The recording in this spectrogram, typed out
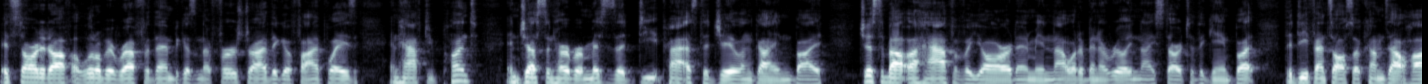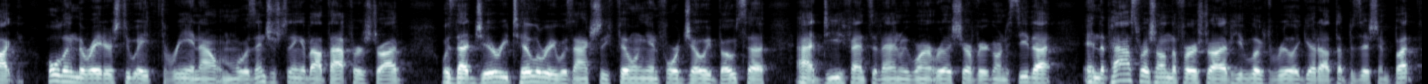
it started off a little bit rough for them because in their first drive, they go five plays and have to punt, and Justin Herbert misses a deep pass to Jalen Guyton by just about a half of a yard. I mean, that would have been a really nice start to the game. But the defense also comes out hot, holding the Raiders to a three and out. And what was interesting about that first drive was that Jerry Tillery was actually filling in for Joey Bosa at defensive end. We weren't really sure if we were going to see that in the pass rush on the first drive, he looked really good at the position. But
